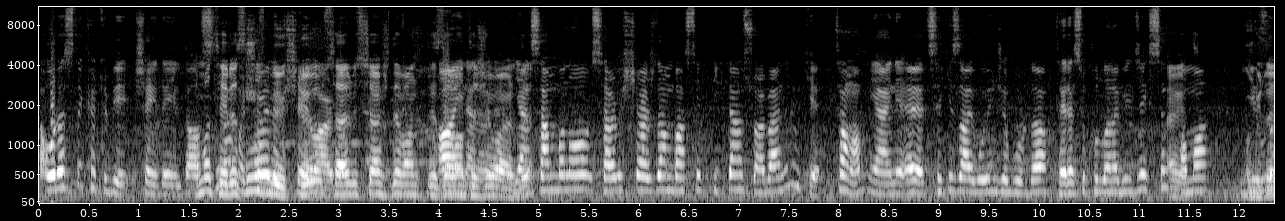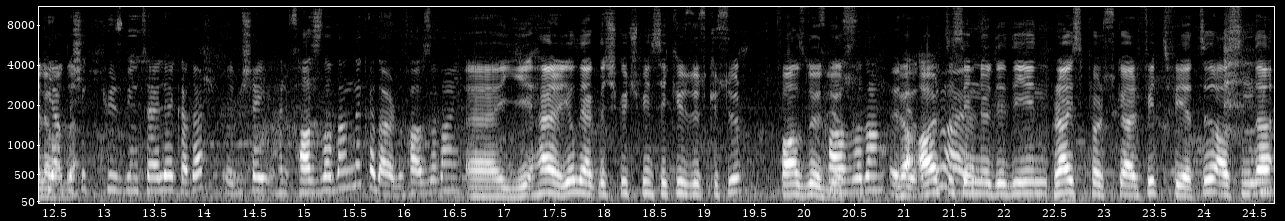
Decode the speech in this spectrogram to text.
Ha, Orası da kötü bir şey değildi aslında Ama terasımız şöyle bir büyüktü. şey vardı. Servis şarj devan- Aynen dezavantajı öyle. vardı. Yani sen bana o servis şarjdan bahsettikten sonra ben dedim ki tamam yani evet 8 ay boyunca burada terası kullanabileceksin Evet, ama o yıllık güzel havada. yaklaşık 200 bin TL kadar e, bir şey hani fazladan ne kadardı? Fazladan Ee, her yıl yaklaşık 3800 küsür fazla ödüyorsun. Fazladan Ve ödüyorduk, artı senin ödediğin price per square feet fiyatı aslında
